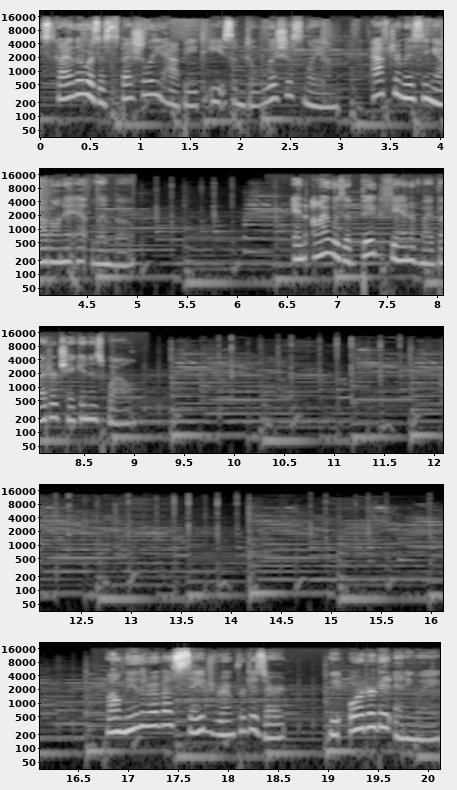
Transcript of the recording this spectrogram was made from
Skylar was especially happy to eat some delicious lamb after missing out on it at Limbo. And I was a big fan of my butter chicken as well. While neither of us saved room for dessert, we ordered it anyway,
